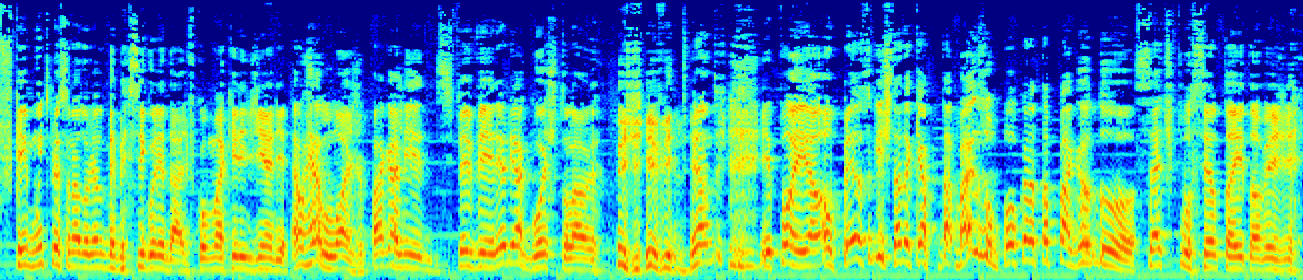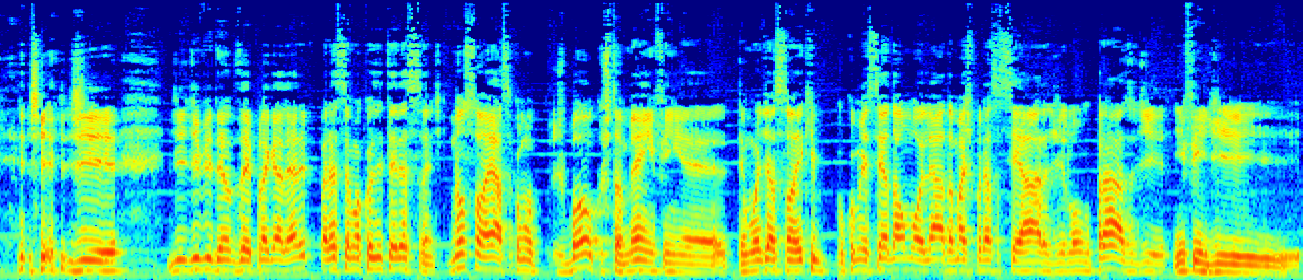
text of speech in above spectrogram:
Fiquei muito impressionado olhando o BB Seguridade, ficou uma queridinha ali. É um relógio, paga ali fevereiro e agosto lá os dividendos. E, pô, e ao preço que está daqui a mais um pouco, ela tá pagando 7% aí, talvez, de- de- de de dividendos aí pra galera e parece ser uma coisa interessante. Não só essa, como os bancos também, enfim, é, tem um monte de ação aí que eu comecei a dar uma olhada mais por essa seara de longo prazo, de, enfim, de,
